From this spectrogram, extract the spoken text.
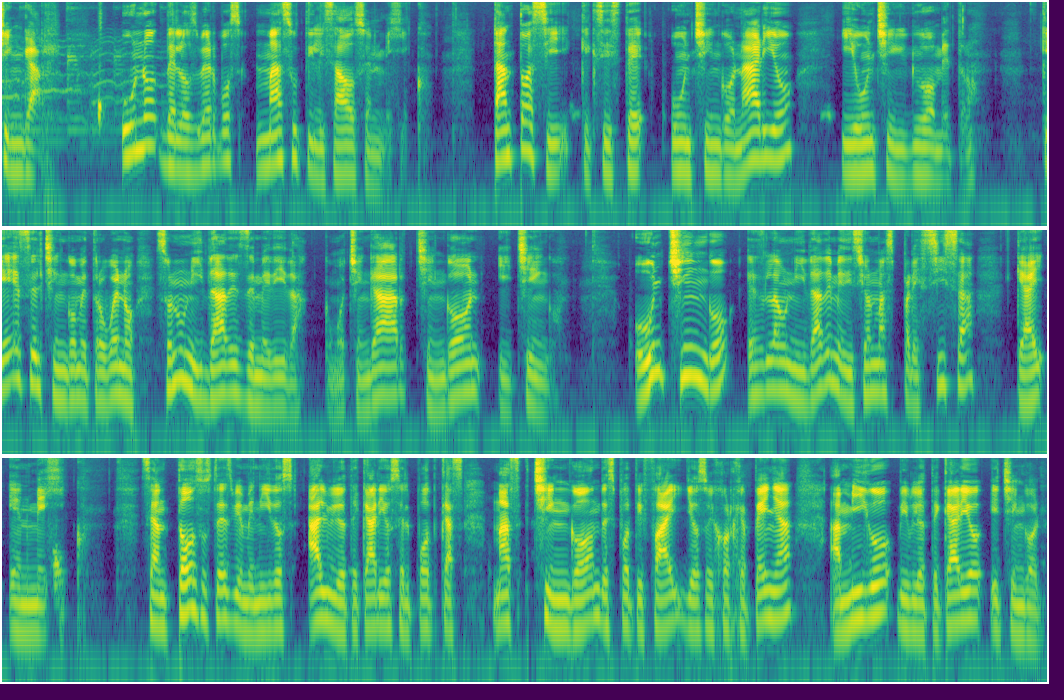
Chingar, uno de los verbos más utilizados en México. Tanto así que existe un chingonario y un chingómetro. ¿Qué es el chingómetro? Bueno, son unidades de medida como chingar, chingón y chingo. Un chingo es la unidad de medición más precisa que hay en México. Sean todos ustedes bienvenidos al Bibliotecarios, el podcast más chingón de Spotify. Yo soy Jorge Peña, amigo, bibliotecario y chingón.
